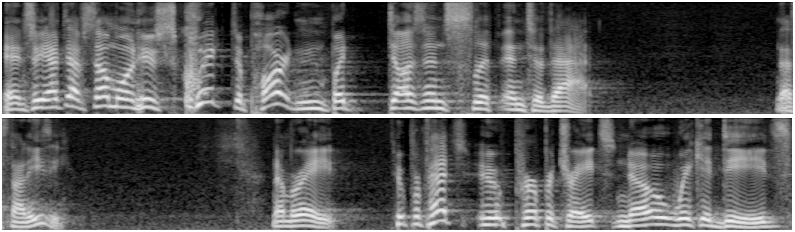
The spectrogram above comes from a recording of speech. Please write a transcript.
And so you have to have someone who's quick to pardon, but doesn't slip into that. That's not easy. Number eight, who, who perpetrates no wicked deeds,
